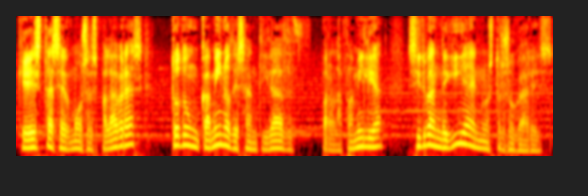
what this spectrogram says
Que estas hermosas palabras, todo un camino de santidad para la familia, sirvan de guía en nuestros hogares.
